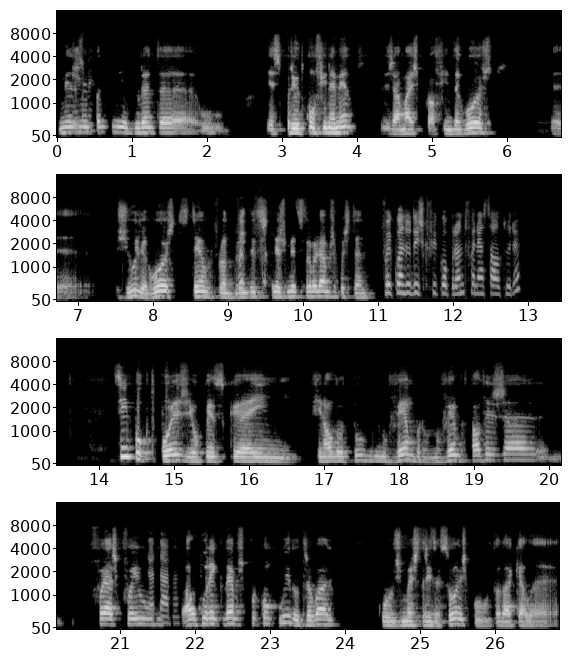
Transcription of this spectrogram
mesmo, mesmo. em pandemia, durante a, o, esse período de confinamento, já mais para o fim de agosto, uh, julho, agosto, setembro, pronto, durante foi, esses três meses trabalhámos bastante. Foi quando o disco ficou pronto? Foi nessa altura? Sim, pouco depois, eu penso que em final de outubro, novembro, novembro, talvez já foi, acho que foi o, a altura em que demos por concluído o trabalho com as masterizações, com toda aquela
